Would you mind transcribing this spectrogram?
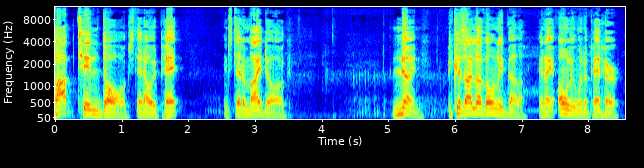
Top 10 dogs that I would pet instead of my dog. None. Because I love only Bella, and I only want to pet her.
